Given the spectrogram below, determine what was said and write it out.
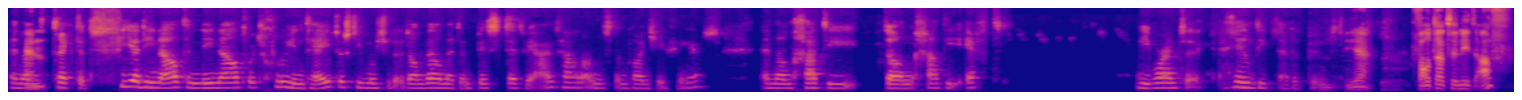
En dan En- trekt het via die naald en die naald wordt gloeiend heet. Dus die moet je er dan wel met een pincet weer uithalen, anders dan brand je je vingers. En dan gaat die, dan gaat die echt, die warmte, heel diep naar dat punt. Ja. Valt dat er niet af?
